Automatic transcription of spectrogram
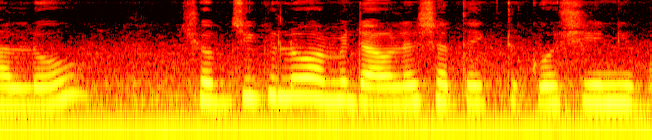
আলু। সবজিগুলো আমি ডাউলের সাথে একটু কষিয়ে নিব।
